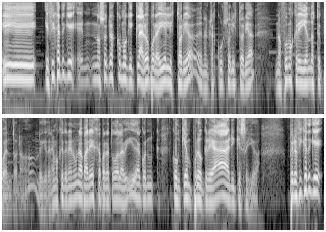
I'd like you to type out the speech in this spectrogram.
Y, fíjate que eh, nosotros como que, claro, por ahí en la historia, en el transcurso de la historia, nos fuimos creyendo este cuento, ¿no? De que tenemos que tener una pareja para toda la vida, con, con quien procrear y qué sé yo. Pero fíjate que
